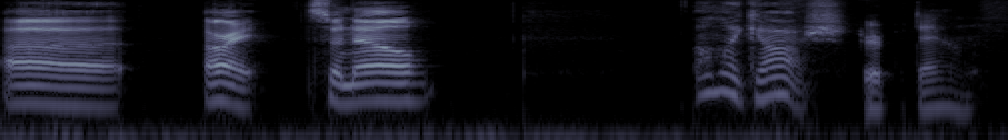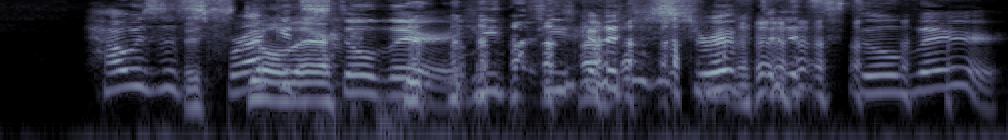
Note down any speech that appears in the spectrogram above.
Uh, all right. So now, oh my gosh, Strip it down. how is this It's still there. still there? He he's got it stripped and it's still there.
